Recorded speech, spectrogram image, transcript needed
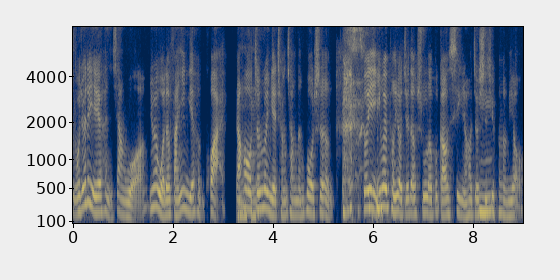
嗯，我觉得也很像我，因为我的反应也很快，然后争论也常常能获胜，嗯、所以因为 朋友觉得输了不高兴，然后就失去朋友。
